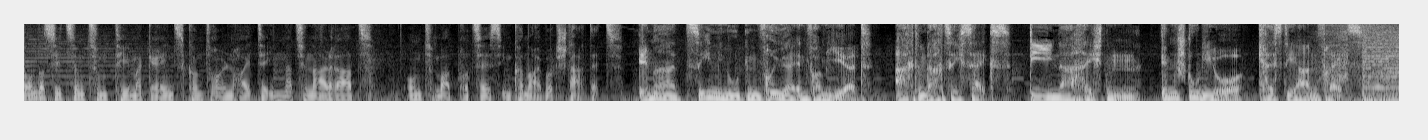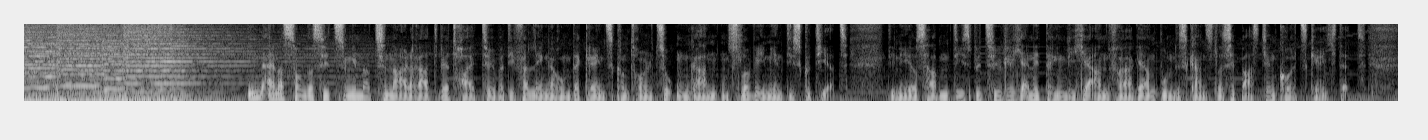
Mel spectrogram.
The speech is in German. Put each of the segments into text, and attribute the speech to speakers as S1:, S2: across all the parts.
S1: Sondersitzung zum Thema Grenzkontrollen heute im Nationalrat und Mordprozess in Korneuburg startet.
S2: Immer 10 Minuten früher informiert. 88.6 Die Nachrichten. Im Studio Christian Fritz.
S1: In einer Sondersitzung im Nationalrat wird heute über die Verlängerung der Grenzkontrollen zu Ungarn und Slowenien diskutiert. Die Neos haben diesbezüglich eine dringliche Anfrage an Bundeskanzler Sebastian Kurz gerichtet.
